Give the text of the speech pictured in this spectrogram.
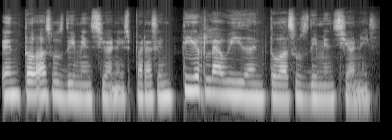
en todas sus dimensiones, para sentir la vida en todas sus dimensiones.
